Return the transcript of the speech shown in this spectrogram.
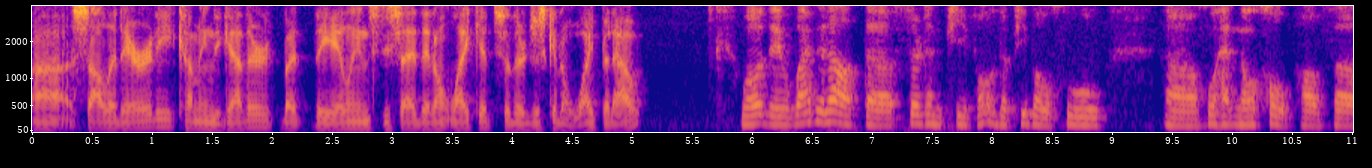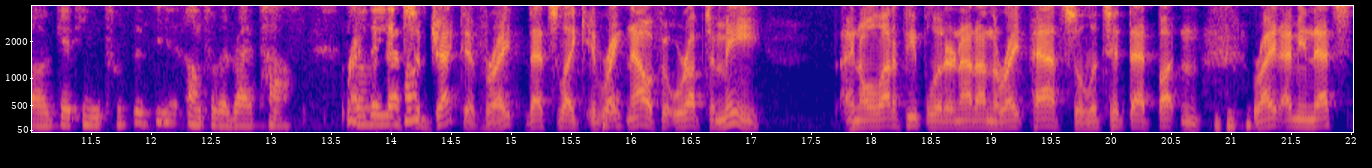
uh, solidarity coming together, but the aliens decide they don't like it, so they're just going to wipe it out. Well, they wiped out the certain people, the people who uh, who had no hope of uh, getting to the, onto the right path. Right, so but that's subjective, right? That's like yes. right now, if it were up to me, I know a lot of people that are not on the right path, so let's hit that button, right? I mean, that's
